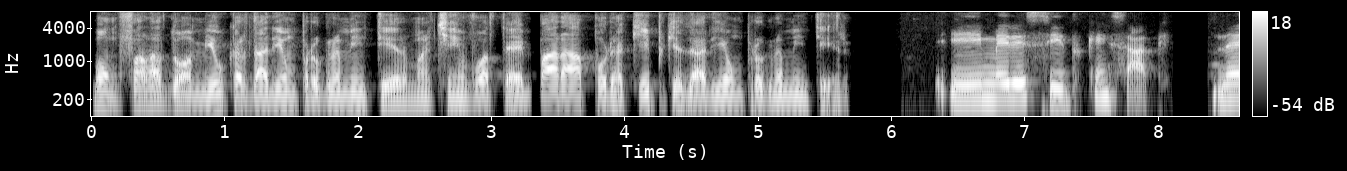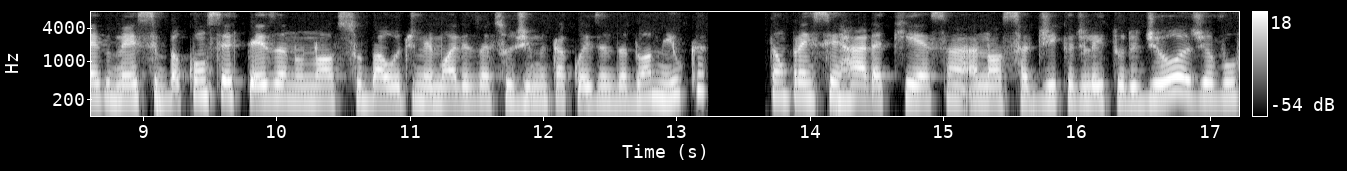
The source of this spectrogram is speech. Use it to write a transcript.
Bom, falar do Amilcar daria um programa inteiro, Martinho. Vou até parar por aqui, porque daria um programa inteiro. E merecido, quem sabe. Né, nesse, com certeza no nosso baú de memórias vai surgir muita coisa ainda do Amilcar. Então, para encerrar aqui essa a nossa dica de leitura de hoje, eu vou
